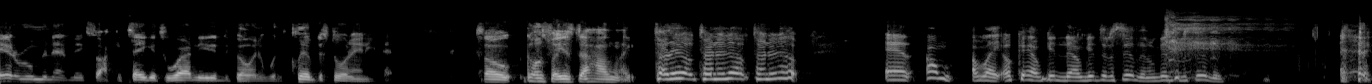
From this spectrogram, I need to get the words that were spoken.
headroom in that mix so I could take it to where I needed to go, and it wouldn't clip, distort, any of that. So Ghostface is still hollering like, "Turn it up, turn it up, turn it up." And I'm I'm like, okay, I'm getting there. I'm getting to the ceiling. I'm getting to the ceiling.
